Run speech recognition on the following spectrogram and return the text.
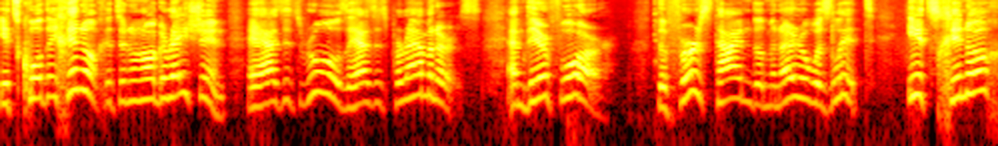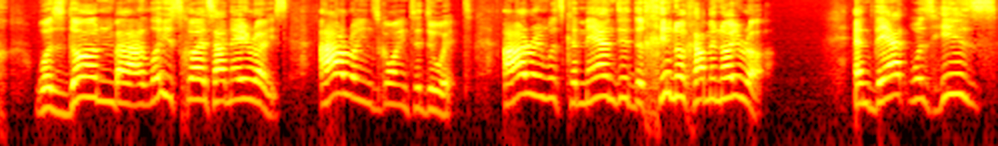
It's called a chinuch. It's an inauguration. It has its rules. It has its parameters. And therefore, the first time the menorah was lit, its chinuch was done by Aloischas Haneros. Aaron's going to do it. Aaron was commanded the chinuch HaMenorah. And that was his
